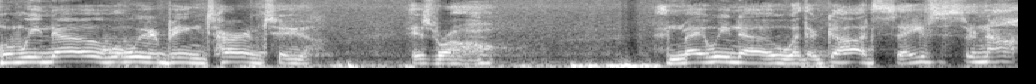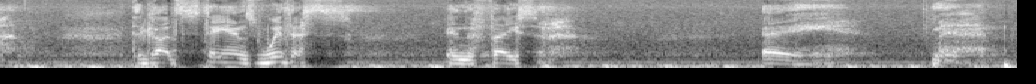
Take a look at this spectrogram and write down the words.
when we know what we are being turned to is wrong. And may we know whether God saves us or not, that God stands with us in the face of it. Amen.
